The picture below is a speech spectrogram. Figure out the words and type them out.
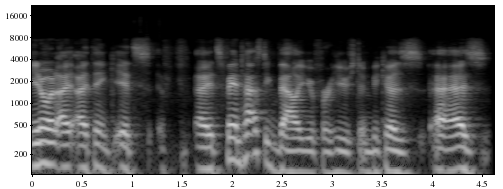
You know what? I, I think it's it's fantastic value for Houston because as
